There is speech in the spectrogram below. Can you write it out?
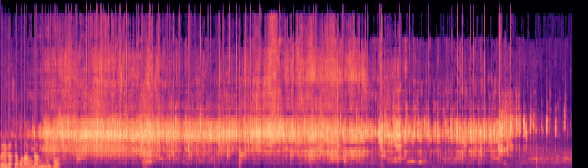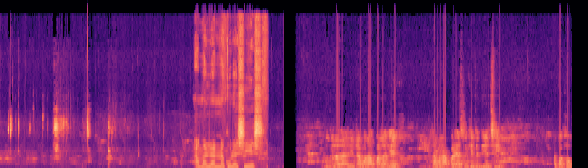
হয়ে গেছে এখন আমি নামিয়ে নিব। আমার রান্না করা শেষ। বন্ধুরা এটা আমার আব্বা লাগে। আমার আব্বাই আছে খেতে দিয়েছি। আব্বা খাও।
